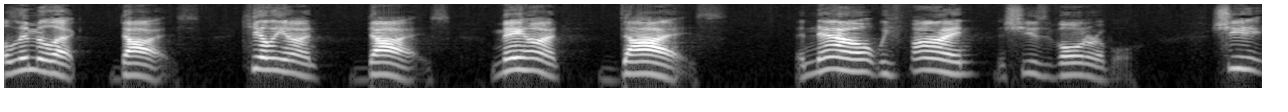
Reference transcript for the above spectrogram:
Elimelech dies. Chilion dies. Mahlon dies. And now we find that she is vulnerable. She,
